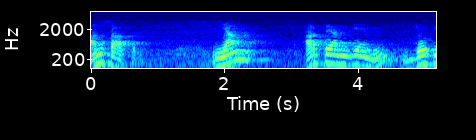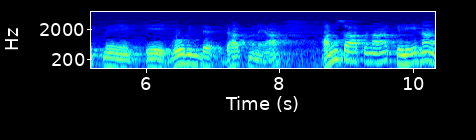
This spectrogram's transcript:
අනුශාසන යම් අර්ථයන්ගෙන් ජෝතිප්මේ ඒ ගෝවින්ද ධාත්මනයා අනුශාසනා කෙලේ නා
